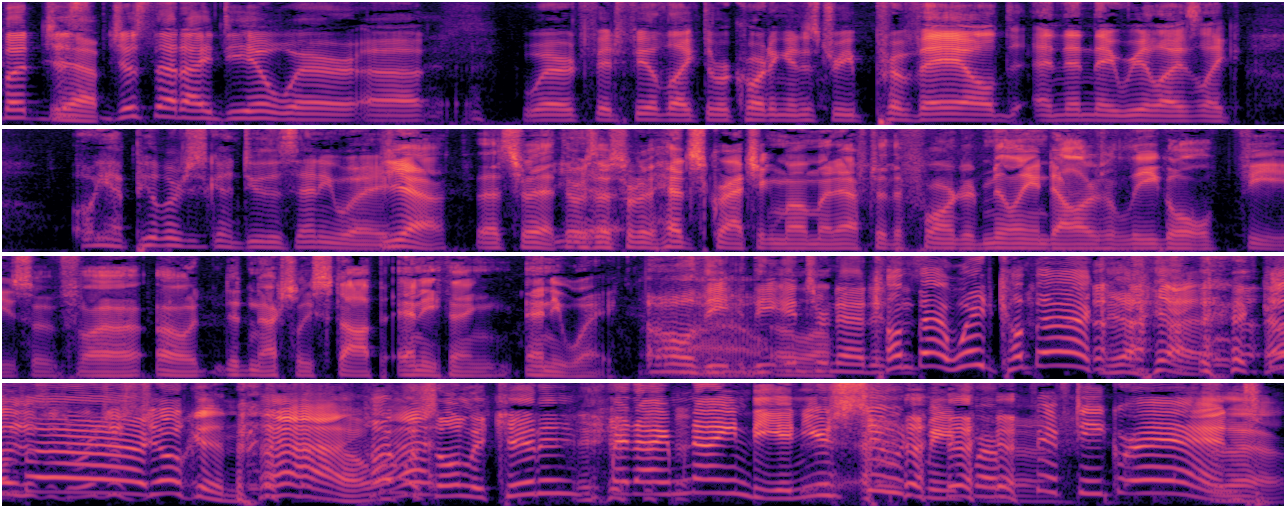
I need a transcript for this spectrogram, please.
but just Yeah. just that idea where uh, where it feels like the recording industry prevailed, and then they realized like, oh yeah, people are just going to do this anyway. yeah, that's right. There was Yeah. a sort of head scratching moment after the $400 million of legal fees of, uh, oh, it didn't actually stop anything anyway. Oh, the the Oh, well. internet is Come back. Wait, come back. Yeah, yeah. I was just- we're just joking. Yeah, I what? was only kidding. and I'm 90, and you sued me for 50 grand. Yeah.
